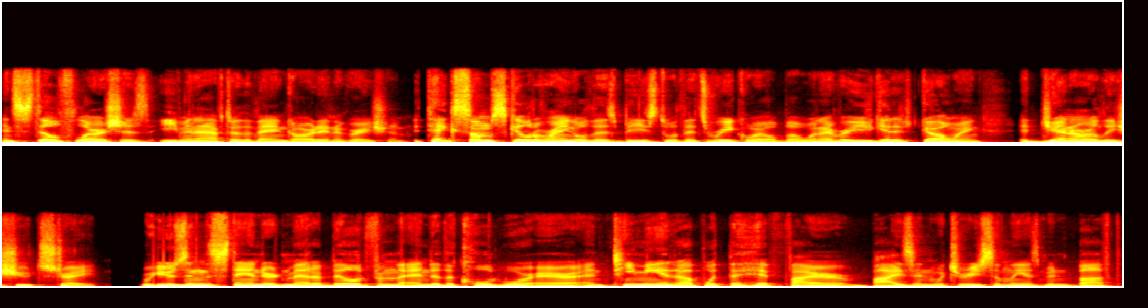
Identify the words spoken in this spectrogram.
and still flourishes even after the Vanguard integration. It takes some skill to wrangle this beast with its recoil, but whenever you get it going, it generally shoots straight. We're using the standard meta build from the end of the Cold War era and teaming it up with the Hipfire Bison, which recently has been buffed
